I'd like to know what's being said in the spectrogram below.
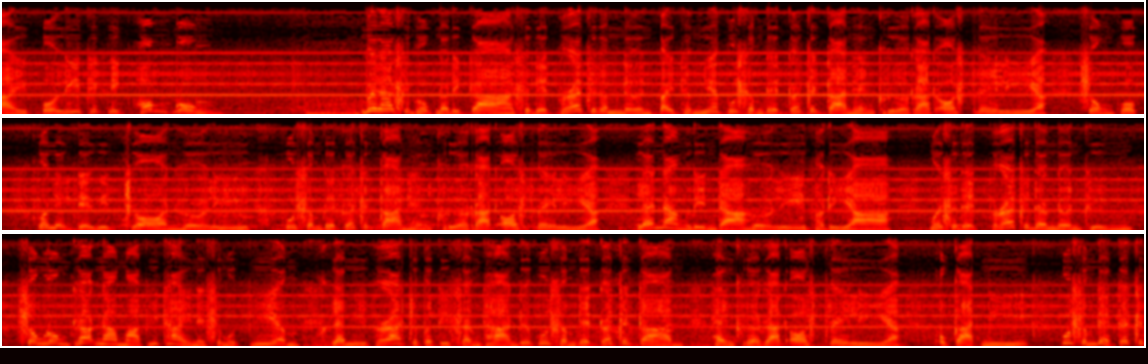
ลัยโปลีเทคนิคฮ่องกง เวลา 16 นาฬิกาเสด็จพระราชดำเนินไปทำเนียบผู้สำเร็จราชการแห่งเครือรัฐออสเตรเลียทรงพบพลเอกเดวิดจอห์นเฮอร์ลีย์ผู้สำเร็จราชการแห่งเครือรัฐออสเตรเลีย และนางลินดาเฮอร์ลีย์ภริยา เมื่อเสด็จพระราชดำเนินถึง ทรงลงพระนามาพิไทยในสมุดเยี่ยม และมีพระราชปฏิสันถานด้วยผู้สำเร็จราชการแห่งเครือรัฐออสเตรเลีย โอกาสนี้ผู้สำเร็จราช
